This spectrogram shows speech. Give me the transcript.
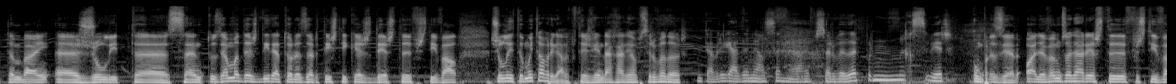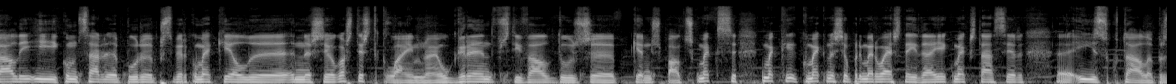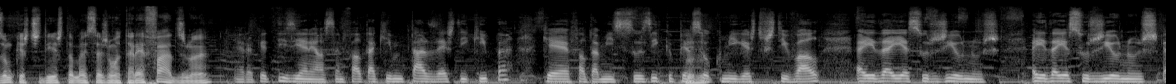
também a Julita Santos, é uma das diretoras artísticas deste festival. Julita, muito obrigado por teres vindo à Rádio Observador. Muito obrigada, Nelson, ao Observador, por me receber. Um prazer. Olha, vamos olhar este festival e, e começar por perceber como é que ele nasceu. Eu gosto deste claim, não é? O grande festival dos pequenos palcos. Como é que se, como é que como é que nasceu primeiro esta ideia? Como é que está a ser executá-la? Presumo que estes dias também sejam atarefados, não é? Era o que eu te dizia, Nelson. Falta aqui metade desta equipa, que é falta a Miss Suzy, que pensou comigo este festival. A ideia surgiu-nos, a ideia surgiu-nos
